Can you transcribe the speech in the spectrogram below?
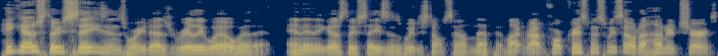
he goes through seasons where he does really well with it. And then he goes through seasons we just don't sell nothing. Like right before Christmas, we sold a hundred shirts.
